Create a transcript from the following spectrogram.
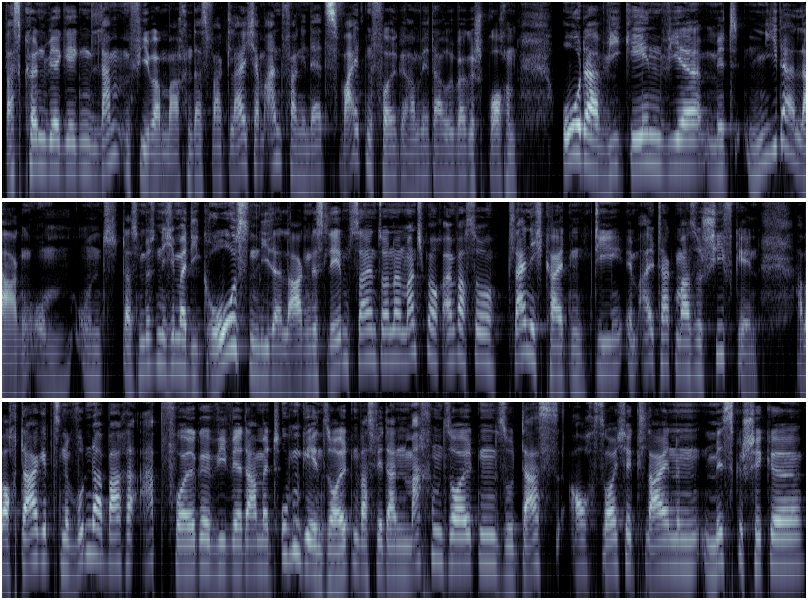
was können wir gegen Lampenfieber machen? Das war gleich am Anfang. In der zweiten Folge haben wir darüber gesprochen. Oder wie gehen wir mit Niederlagen um? Und das müssen nicht immer die großen Niederlagen des Lebens sein, sondern manchmal auch einfach so Kleinigkeiten, die im Alltag mal so schief gehen. Aber auch da gibt es eine wunderbare Abfolge, wie wir damit umgehen sollten, was wir dann machen sollten, sodass auch solche kleinen Missgeschicke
